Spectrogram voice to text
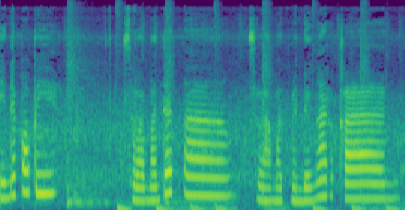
ini Poppy. Selamat datang, selamat mendengarkan.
